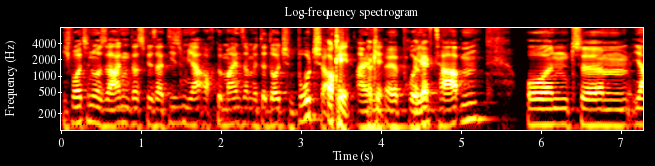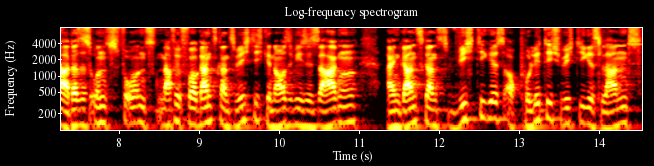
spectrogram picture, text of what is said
Ich wollte nur sagen, dass wir seit diesem Jahr auch gemeinsam mit der deutschen Botschaft okay, ein okay, äh, Projekt okay. haben. Und ähm, ja, das ist uns für uns nach wie vor ganz, ganz wichtig, genauso wie Sie sagen, ein ganz, ganz wichtiges, auch politisch wichtiges Land,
